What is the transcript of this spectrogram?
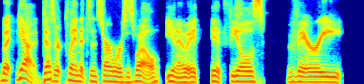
but yeah, desert planets in Star Wars as well. You know, it it feels very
